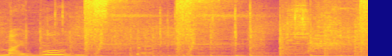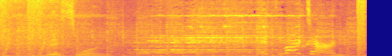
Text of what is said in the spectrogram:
My wounds. This one. It's my turn!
